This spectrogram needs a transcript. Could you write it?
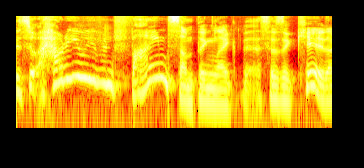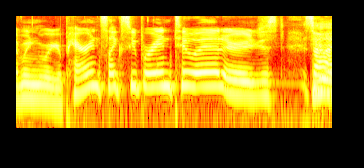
So how do you even find something like this as a kid? I mean, were your parents like super into it, or just so I,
